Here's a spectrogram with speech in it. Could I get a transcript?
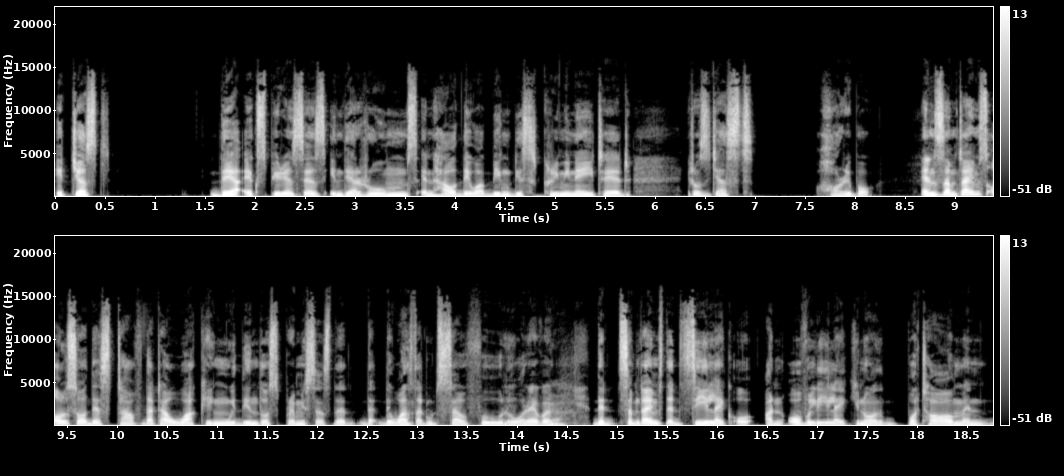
it just their experiences in their rooms and how they were being discriminated it was just horrible and sometimes also the staff that are working within those premises the, the, the ones that would serve food or mm-hmm, whatever yeah. that sometimes they'd see like o- an overly like you know bottom and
